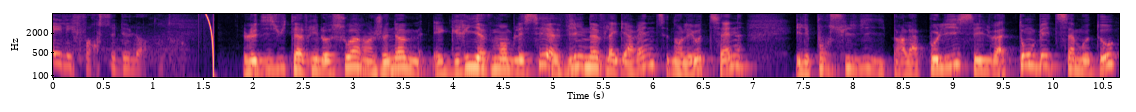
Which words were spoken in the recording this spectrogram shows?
et les forces de l'ordre. Le 18 avril au soir, un jeune homme est grièvement blessé à Villeneuve-la-Garenne, c'est dans les Hauts-de-Seine. Il est poursuivi par la police et il va tomber de sa moto.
